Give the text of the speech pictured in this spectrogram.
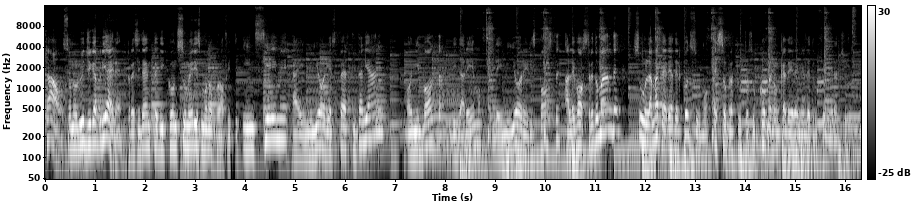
Ciao, sono Luigi Gabriele, presidente di Consumerismo No Profit. Insieme ai migliori esperti italiani, ogni volta vi daremo le migliori risposte alle vostre domande sulla materia del consumo e soprattutto su come non cadere nelle truffe nei raggiri.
